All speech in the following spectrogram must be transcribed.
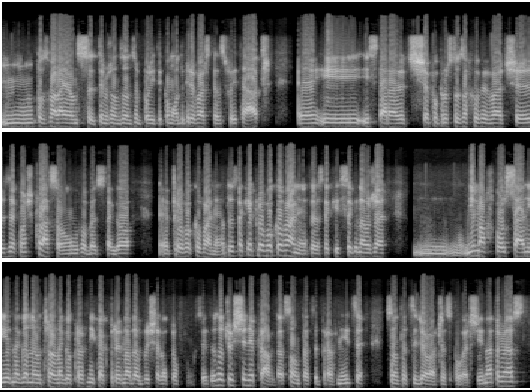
mm, pozwalając tym rządzącym politykom odgrywać ten swój teatr e, i, i starać się po prostu zachowywać z jakąś klasą wobec tego prowokowania. No to jest takie prowokowanie, to jest taki sygnał, że mm, nie ma w Polsce ani jednego neutralnego prawnika, który nadałby się na tę funkcję. To jest oczywiście nieprawda. Są tacy prawnicy, są tacy działacze społeczni. Natomiast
